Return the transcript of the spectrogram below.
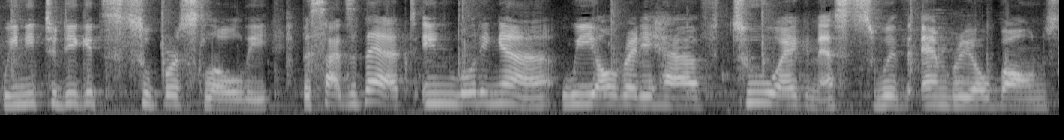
we need to dig it super slowly. Besides that, in Lourinhã, we already have two egg nests with embryo bones.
